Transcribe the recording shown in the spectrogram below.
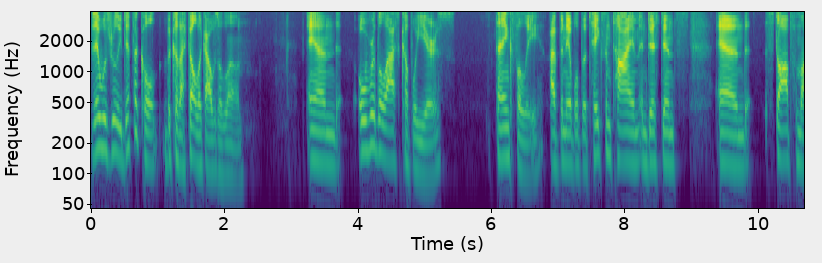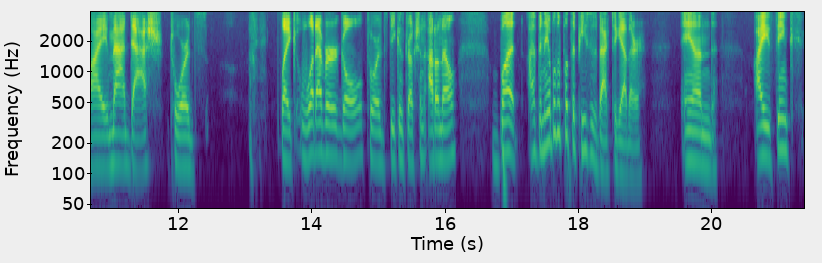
it was really difficult because I felt like I was alone. And over the last couple years, thankfully, I've been able to take some time and distance and stop my mad dash towards like whatever goal towards deconstruction. I don't know. But I've been able to put the pieces back together. And I think,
